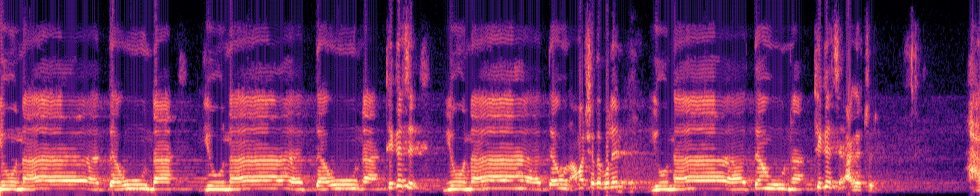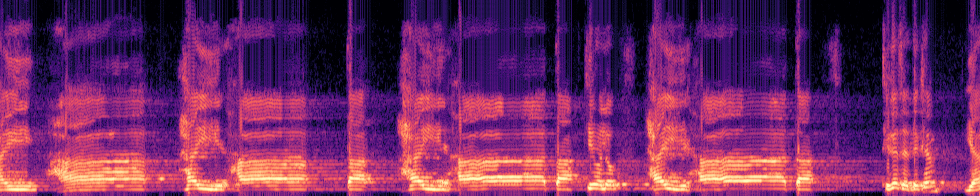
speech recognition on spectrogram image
ইউনা দাউনা ইউনা দাউনা ঠিক আছে? ইউনা দাউন আমার সাথে বলেন ইউনা দাউনা ঠিক আছে? আগে চলি। হাই হা হাই হা, তা। হাই হাতা কি হলো? হাই হা তা ঠিক আছে, দেখেন ইয়া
